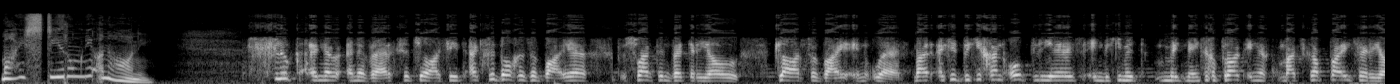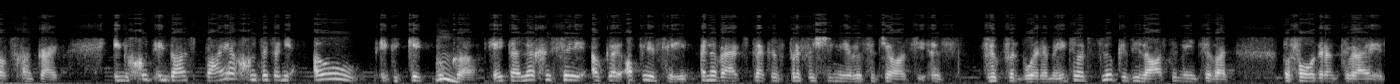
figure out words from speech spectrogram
maar hy stuur hom nie aan haar nie. Vloek in 'n in 'n werksituasie, ek gedog is 'n baie swart en wit reël klaar verby en oor. Maar ek het bietjie gaan oplees en bietjie met met mense gepraat en maatskappy se reëls gaan kyk. En goed en daar's baie goed is in die ou etiketboeke. Hmm. Het hulle gesê, okay, obviously in 'n werksplek of professionele situasie is vloek verbode. Mense wat vloek is die laaste mense wat bevordering kry.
